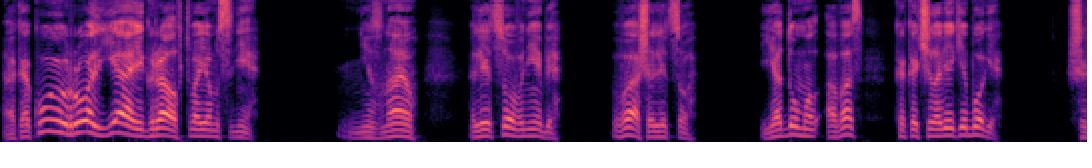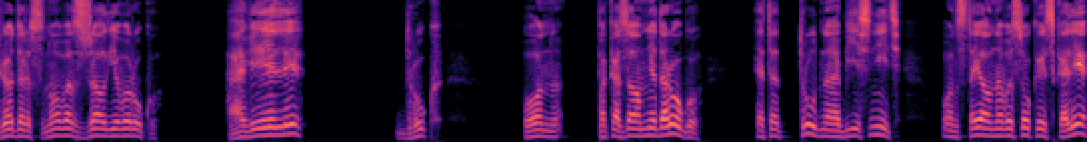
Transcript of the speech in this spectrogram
А какую роль я играл в твоем сне? Не знаю. Лицо в небе. Ваше лицо. Я думал о вас, как о человеке-боге. Шрёдер снова сжал его руку. А Вилли? Друг. Он показал мне дорогу. Это трудно объяснить. Он стоял на высокой скале,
